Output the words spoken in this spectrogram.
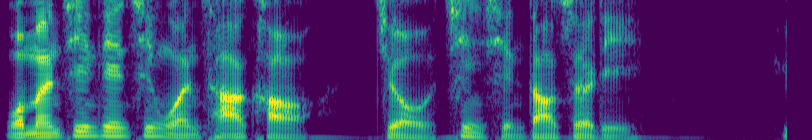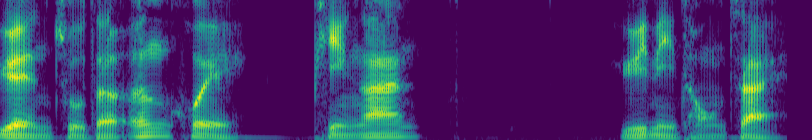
我们今天经文查考就进行到这里。愿主的恩惠平安与你同在。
